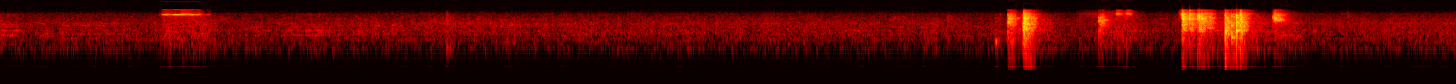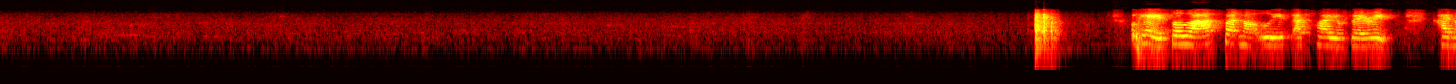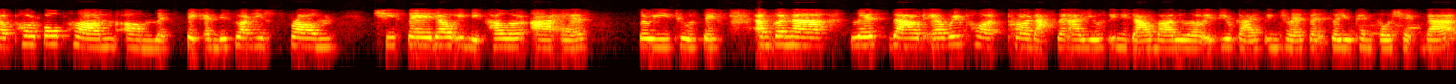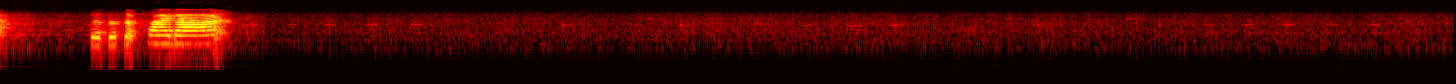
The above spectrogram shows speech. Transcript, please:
Okay, so last but not least, apply your favorite kind of purple plum um, lipstick, and this one is from Shiseido in the color RS326. I'm gonna list down every pro product that I use in the down bar below if you guys interested, so you can go check that. So just apply that.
